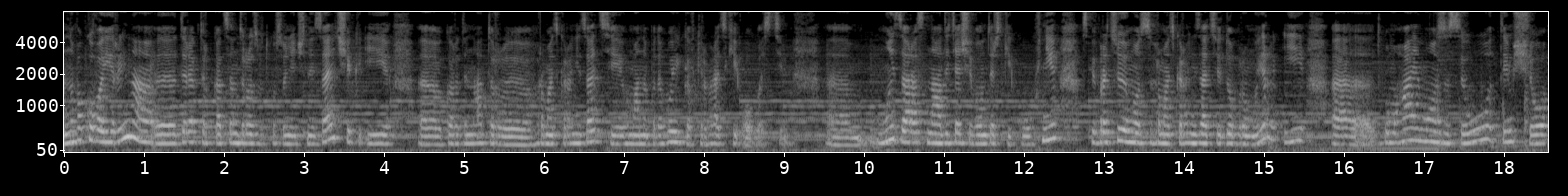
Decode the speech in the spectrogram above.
Новакова Ірина, е, директорка Центру розвитку Сонячний зайчик і е, координатор е, громадської організації Гуманна педагогіка в Кіровоградській області. Ми зараз на дитячій волонтерській кухні співпрацюємо з громадською організацією Добромир і допомагаємо ЗСУ тим, що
